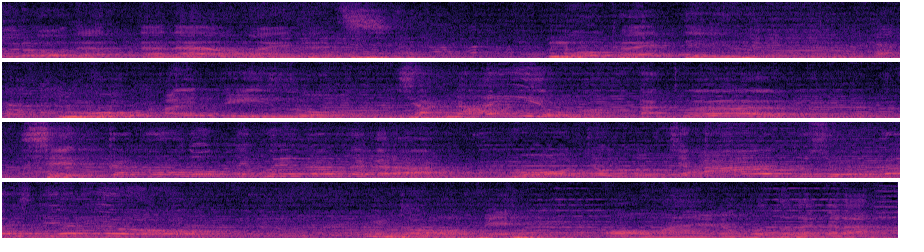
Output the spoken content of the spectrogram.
苦労だったなお前たち。もう帰っていいぞ。もう帰っていいぞ。じゃないよまったく。せっかく踊ってくれたんだからもうちょっとちゃんと紹介してやるよ。どうせお前のことだから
